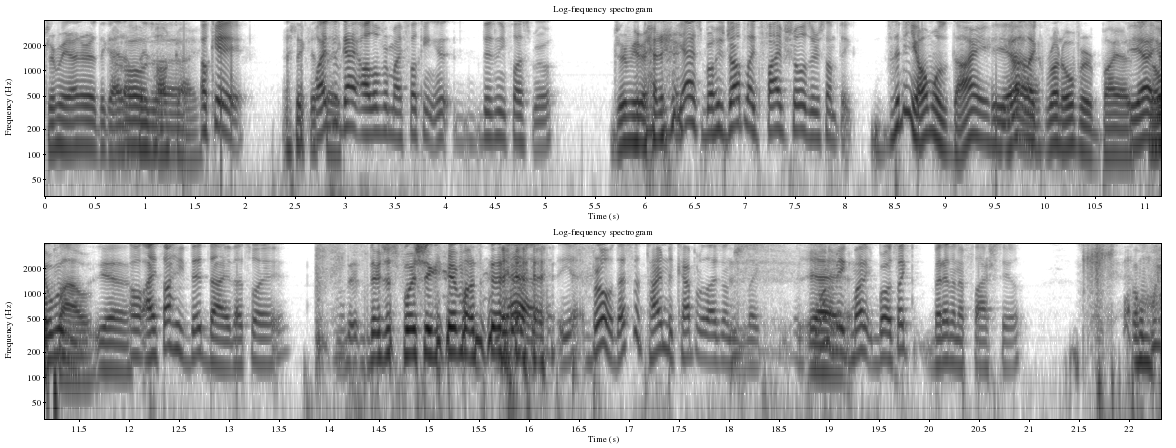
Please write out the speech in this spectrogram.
Jeremy Renner, the guy that Oh, plays the- Hawkeye. Okay, I think. why it's is this guy all over my fucking uh, Disney Plus, bro? Jeremy Renner? yes, bro. He's dropped like five shows or something. Didn't he almost die? He Yeah. got like run over by a yeah, snowplow. almost, yeah. Oh, I thought he did die. That's why. They're just pushing him on. The Yeah, yeah, bro. That's the time to capitalize on like. If you Yeah. want to make money, bro. It's like better than a flash sale. oh my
